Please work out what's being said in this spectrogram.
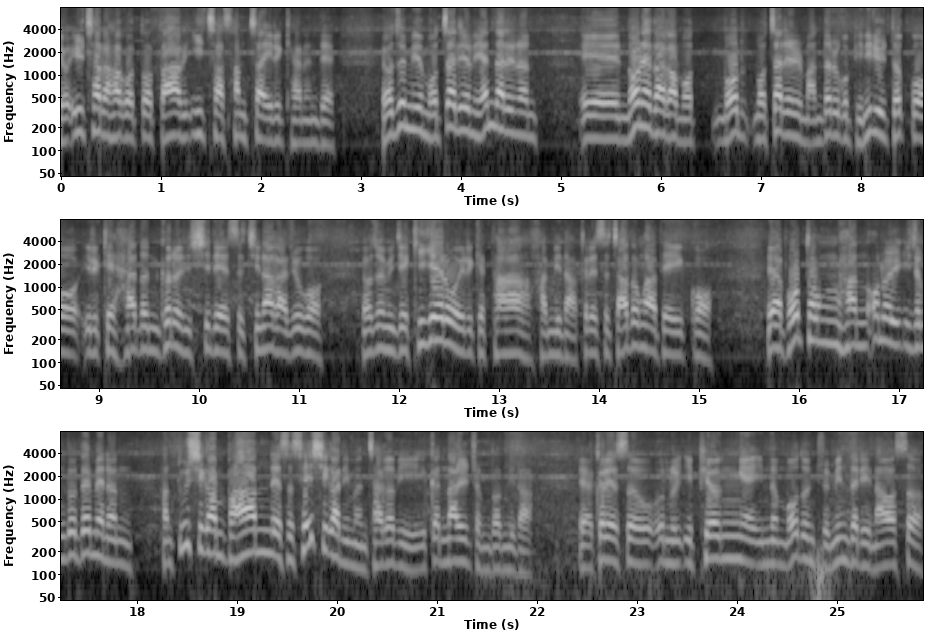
요 1차를 하고 또 다음 2차, 3차 이렇게 하는데 요즘 이 못자리는 옛날에는 예, 논에다가 못, 못, 못자리를 만들고 비닐을 덮고 이렇게 하던 그런 시대에서 지나가지고 요즘 이제 기계로 이렇게 다 합니다. 그래서 자동화돼 있고 예, 보통 한 오늘 이 정도 되면은 한 2시간 반에서 3시간이면 작업이 끝날 정도입니다. 예, 그래서 오늘 이 평에 있는 모든 주민들이 나와서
